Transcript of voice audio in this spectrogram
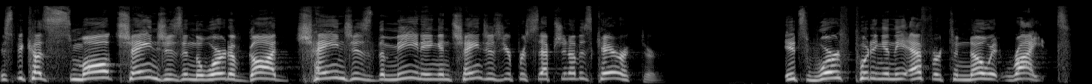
It's because small changes in the Word of God changes the meaning and changes your perception of His character. It's worth putting in the effort to know it right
